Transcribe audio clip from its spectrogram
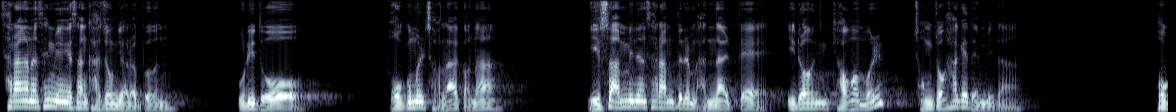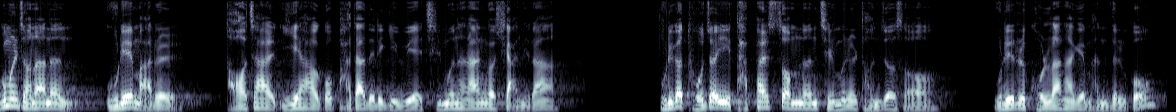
사랑하는 생명의 산 가족 여러분, 우리도 복음을 전하거나 예수 안 믿는 사람들을 만날 때 이런 경험을 종종 하게 됩니다. 복음을 전하는 우리의 말을 더 잘 이해하고 받아들이기 위해 질문을 한 것이 아니라 우리가 도저히 답할 수 없는 질문을 던져서 우리를 곤란하게 만들고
